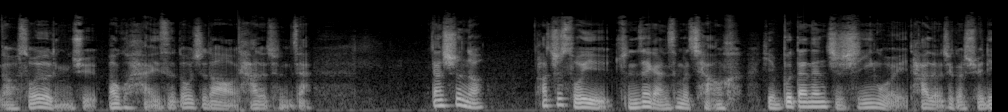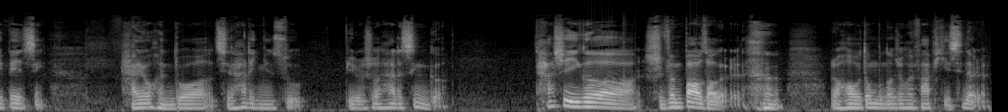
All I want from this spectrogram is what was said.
啊，所有邻居，包括孩子都知道他的存在。但是呢，他之所以存在感这么强，也不单单只是因为他的这个学历背景，还有很多其他的因素，比如说他的性格。他是一个十分暴躁的人，然后动不动就会发脾气的人。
